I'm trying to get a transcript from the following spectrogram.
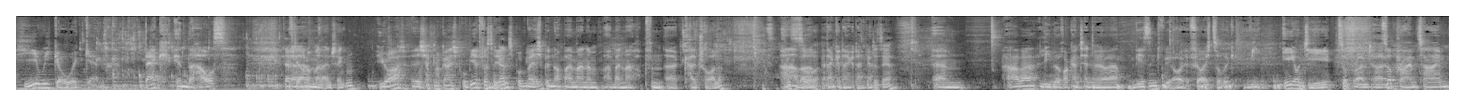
here we go again. Back in the house. Darf ich dir auch noch mal einschenken? Ja, ich habe noch gar nicht probiert. Hast du gar nicht probiert? Weil ich bin noch bei meinem bei meiner Hopfen äh, Kaltschorle. Aber so, äh, danke, danke, danke. Bitte sehr. Ähm, aber, liebe Rockantenne-Hörer, wir sind für euch zurück wie eh und je. Zur Primetime. Zur Primetime.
